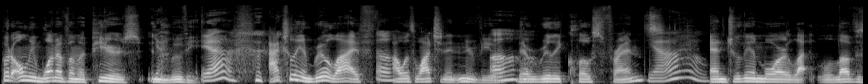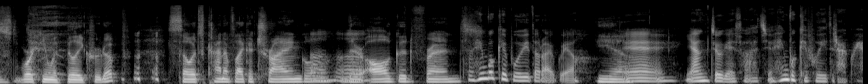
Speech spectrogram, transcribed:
But only one of them appears in the movie. Yeah. Actually, in real life, I was watching an interview. They're really close friends. Yeah. And Julianne Moore lo- loves working with Billy Crudup. so it's kind of like a triangle. They're all good friends. 좀 행복해 보이더라고요. Yeah. 예, 양쪽에서 아주 행복해 보이더라고요.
